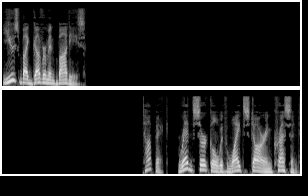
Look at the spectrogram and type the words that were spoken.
Use by government bodies Red circle with white star and crescent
